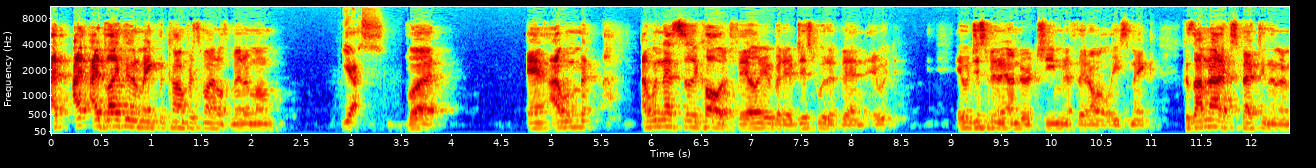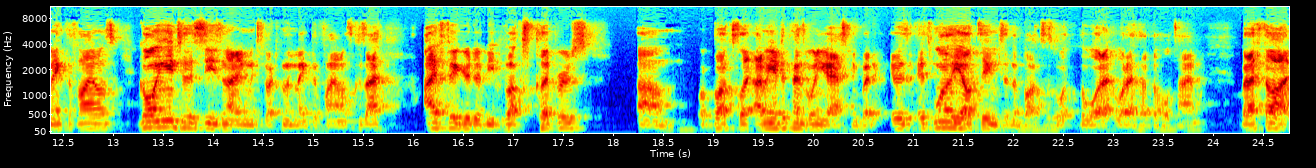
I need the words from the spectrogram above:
I, I, would like them to make the conference finals minimum. Yes. But, and I wouldn't, I wouldn't necessarily call it a failure, but it just would have been, it would, it would just been an underachievement if they don't at least make, because I'm not expecting them to make the finals. Going into the season, I didn't expect them to make the finals because I, I figured it'd be Bucks Clippers. Um, or Bucks. I mean, it depends when you ask me, but it was it's one of the L teams in the Bucks is what the what I, what I thought the whole time. But I thought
